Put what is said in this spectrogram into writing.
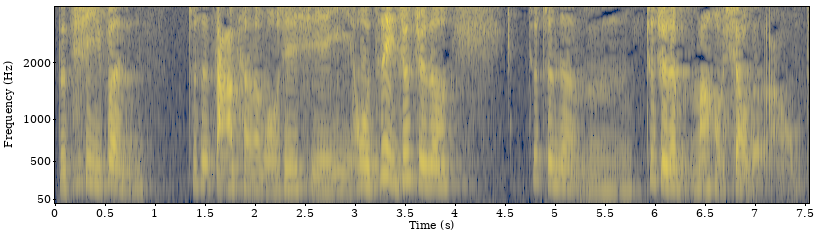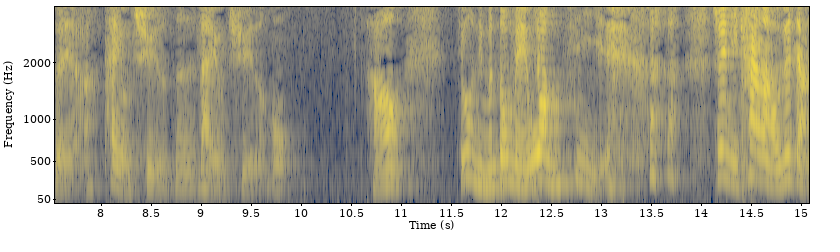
的气氛。”就是达成了某些协议，我自己就觉得，就真的，嗯，就觉得蛮好笑的啦。哦，对呀，太有趣了，真的是太有趣了哦。好，结果你们都没忘记耶，所以你看啊，我就讲，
